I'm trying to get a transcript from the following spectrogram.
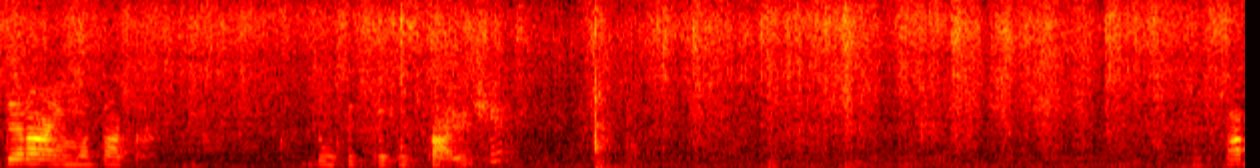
Втираємо так досить притискаючи. Ось так.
